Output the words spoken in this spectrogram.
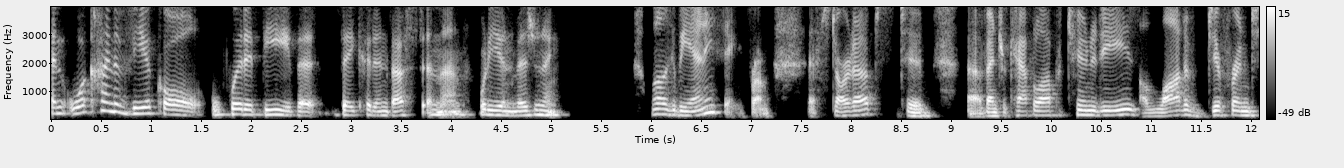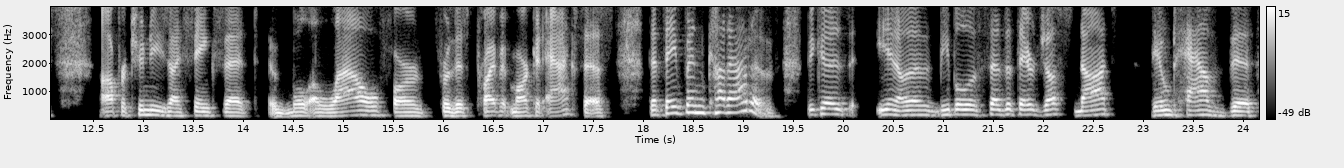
And what kind of vehicle would it be that they could invest in then? What are you envisioning? Well, it could be anything from uh, startups to uh, venture capital opportunities, a lot of different opportunities, I think, that will allow for, for this private market access that they've been cut out of because, you know, people have said that they're just not they don't have the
